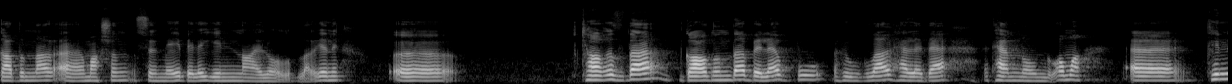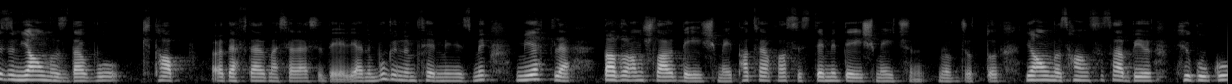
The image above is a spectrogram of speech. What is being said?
qadınlar maşın sürməyi belə yeni nail olublar. Yəni kağızda, qanunda belə bu hüquqlar hələ də təmin olunmur. Amma feminizm yalnız da bu kitab dəftər məsələsi deyil. Yəni bu günün feminizmi ümumiyyətlə davranışları dəyişmək, patriarxal sistemi dəyişmək üçün mövcuddur. Yalnız hansısa bir hüququ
